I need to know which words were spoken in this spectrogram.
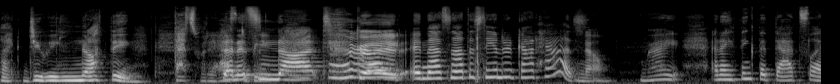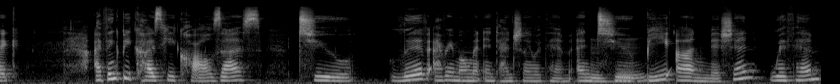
like doing nothing, That's what it has then it's be. not Right. good. And that's not the standard God has. No, right. And I think that that's like, I think because he calls us to live every moment intentionally with him and to mm-hmm. be on mission with him,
